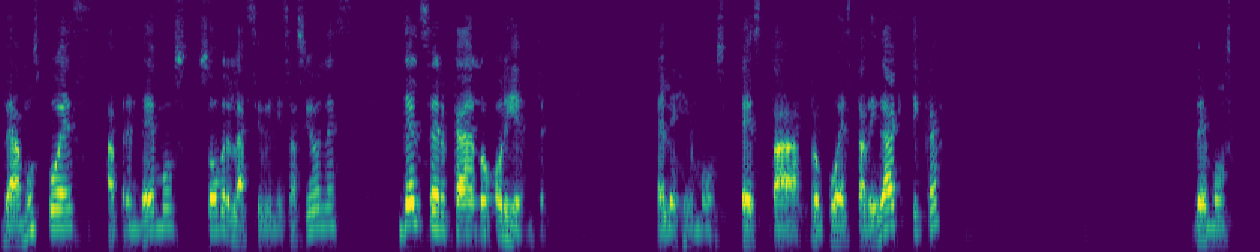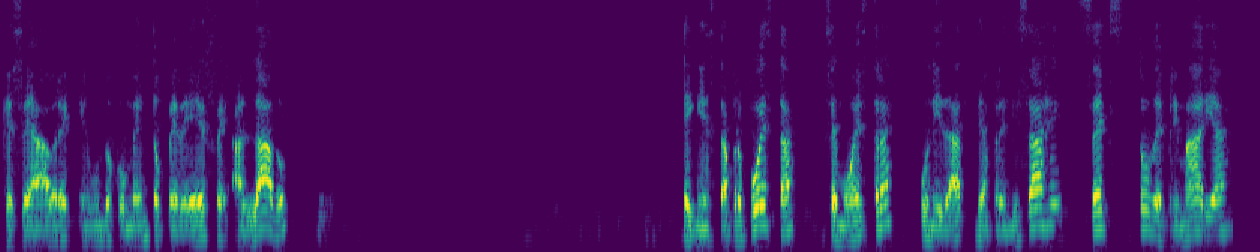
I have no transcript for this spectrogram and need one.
Veamos pues, aprendemos sobre las civilizaciones del cercano oriente. Elegimos esta propuesta didáctica. Vemos que se abre en un documento PDF al lado. En esta propuesta se muestra unidad de aprendizaje, sexto de primaria,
